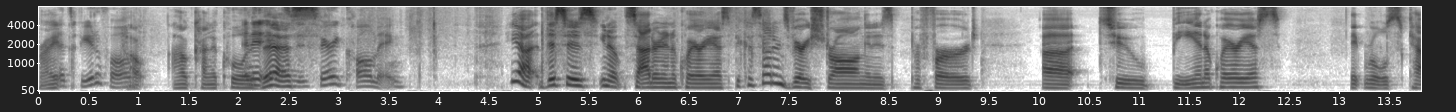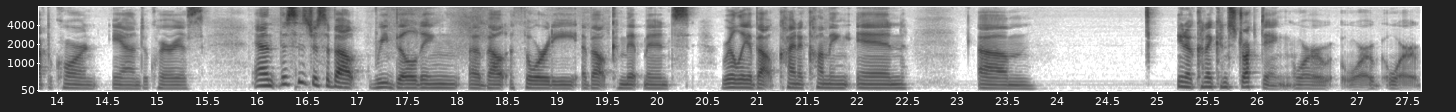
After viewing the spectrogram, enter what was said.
right? It's beautiful. how how kind of cool and is it- this? It's, it's very calming. Yeah, this is, you know, Saturn in Aquarius because Saturn's very strong and is preferred uh, to be in Aquarius. It rules Capricorn and Aquarius. And this is just about rebuilding, about authority, about commitments, really about kind of coming in, um, you know, kind of constructing or or or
